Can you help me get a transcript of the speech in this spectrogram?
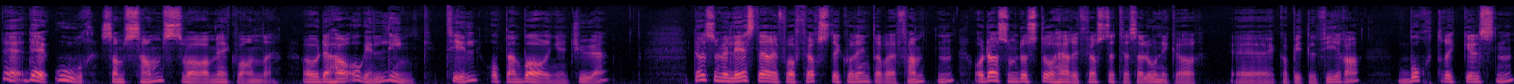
det, det er ord som samsvarer med hverandre. Og det har òg en link til Åpenbaringen 20. Det som vi leste her fra 1. Korinterbrev 15, og det som da står her i 1. Tessaloniker eh, kapittel 4, bortrykkelsen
